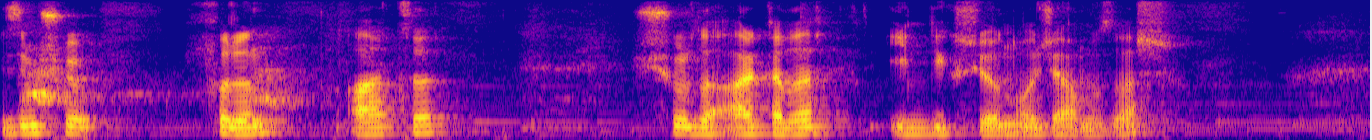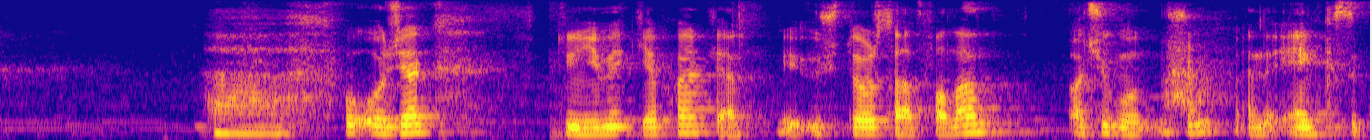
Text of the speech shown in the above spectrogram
bizim şu fırın artı şurada arkada indüksiyon ocağımız var. Ah, Bu ocak dün yemek yaparken bir 3-4 saat falan açık unutmuşum. Yani en kısık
